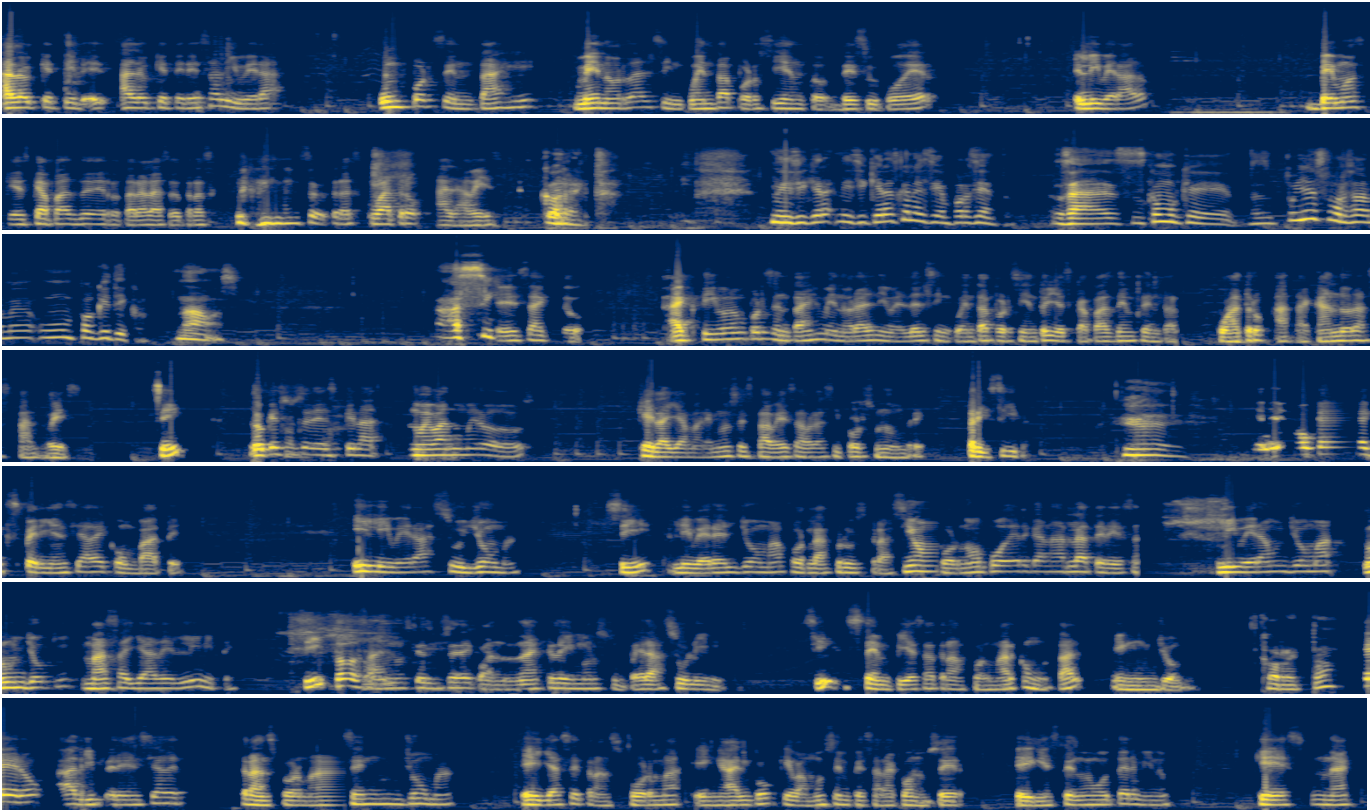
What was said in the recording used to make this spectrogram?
a lo que a lo que Teresa libera un porcentaje menor del 50% de su poder liberado vemos que es capaz de derrotar a las otras, otras cuatro a la vez. Correcto. Ni siquiera, ni siquiera es con el 100%. O sea, es, como que pues, voy a esforzarme un poquitico, nada más. Así. Exacto. Activa un porcentaje menor al nivel del 50% y es capaz de enfrentar cuatro atacándolas a la vez. ¿Sí? Lo que sucede es que la nueva número 2, que la llamaremos esta vez ahora sí por su nombre, Priscila tiene poca experiencia de combate y libera su yoma, ¿sí? Libera el yoma por la frustración, por no poder ganar la Teresa. Libera un yoma, un yoki más allá del límite, ¿sí? Todos sabemos qué sucede cuando una Claymore supera su límite, ¿sí? Se empieza a transformar como tal en un yoma. Correcto. Pero a diferencia de transformarse en un yoma, ella se transforma en algo que vamos a empezar a conocer en este nuevo término, que es una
